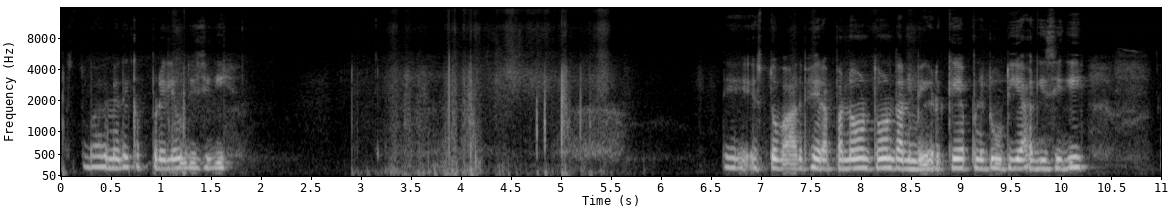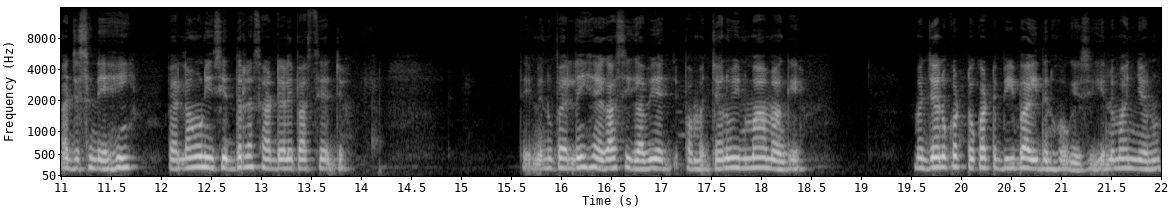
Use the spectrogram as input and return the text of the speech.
ਉਸ ਤੋਂ ਬਾਅਦ ਮੈਂ ਇਹਦੇ ਕੱਪੜੇ ਲਿਆਉਂਦੀ ਸੀਗੀ। ਤੇ ਇਸ ਤੋਂ ਬਾਅਦ ਫਿਰ ਆਪਾਂ ਨਹਾਉਣ ਧੋਣ ਦਾ ਨਿਬੇੜ ਕੇ ਆਪਣੀ ਡਿਊਟੀ ਆ ਗਈ ਸੀਗੀ। ਅੱਜ ਸਨੇਹੀ। ਪਹਿਲਾਂ ਹੋਣੀ ਸੀ ਇੱਧਰ ਸਾਡੇ ਵਾਲੇ ਪਾਸੇ ਅੱਜ। ਤੇ ਮੈਨੂੰ ਪਹਿਲਾਂ ਹੀ ਹੈਗਾ ਸੀਗਾ ਵੀ ਅੱਜ ਆਪਾਂ ਮੱਝਾਂ ਨੂੰ ਵੀ ਨਵਾਵਾਂਗੇ ਮੱਝਾਂ ਨੂੰ ਘੱਟੋ ਘੱਟ 20 22 ਦਿਨ ਹੋ ਗਏ ਸੀਗੇ ਨਵਾਈਆਂ ਨੂੰ।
